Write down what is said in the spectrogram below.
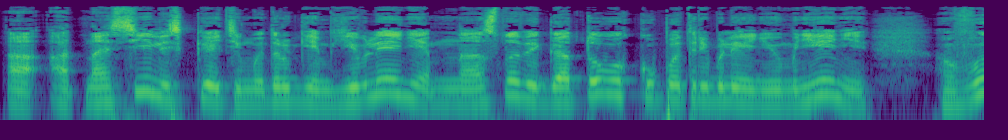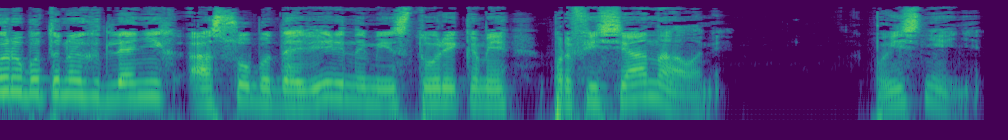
а относились к этим и другим явлениям на основе готовых к употреблению мнений, выработанных для них особо доверенными историками-профессионалами. Пояснение.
